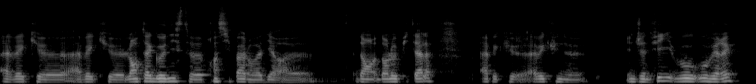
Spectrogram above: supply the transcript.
avec avec l'antagoniste principal, on va dire, dans, dans l'hôpital, avec avec une une jeune fille, vous, verrez.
